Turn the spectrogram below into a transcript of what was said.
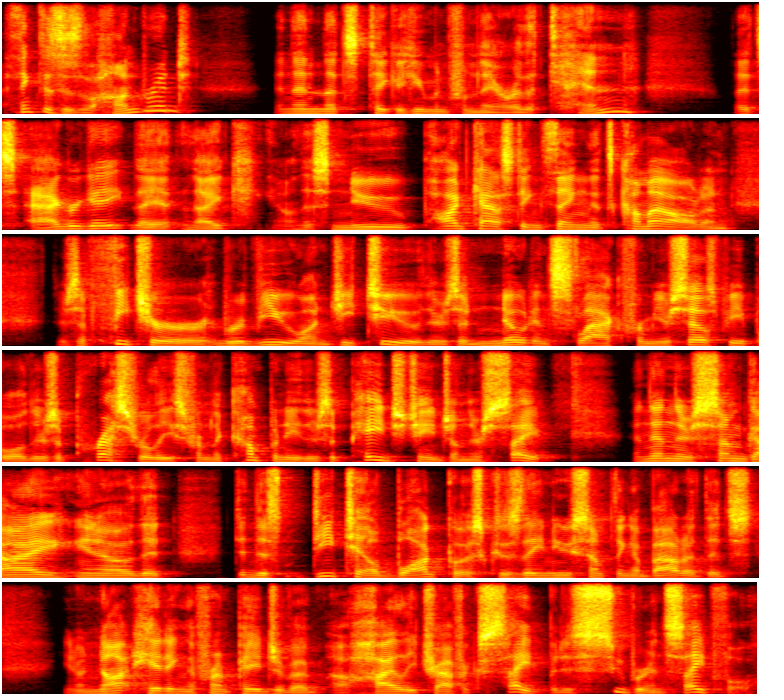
I think this is the 100 and then let's take a human from there or the 10 let's aggregate they like you know this new podcasting thing that's come out and there's a feature review on G2. There's a note in Slack from your salespeople. There's a press release from the company. There's a page change on their site. And then there's some guy, you know, that did this detailed blog post because they knew something about it that's, you know, not hitting the front page of a, a highly trafficked site, but is super insightful.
